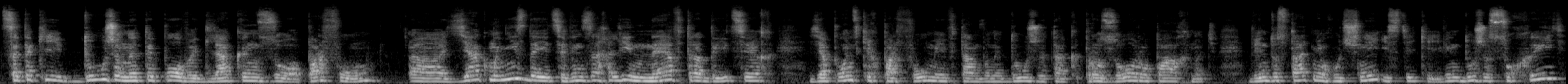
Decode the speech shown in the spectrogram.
Це такий дуже нетиповий для кензо парфум. Як мені здається, він взагалі не в традиціях японських парфумів. Там вони дуже так прозоро пахнуть. Він достатньо гучний і стійкий. Він дуже сухий,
